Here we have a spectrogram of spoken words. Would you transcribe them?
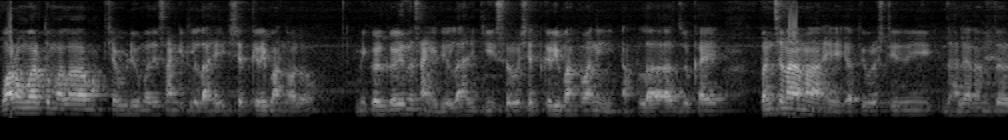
वारंवार तुम्हाला मागच्या व्हिडिओमध्ये सांगितलेलं आहे शेतकरी बांधवाला मी कळकळीनं सांगितलेलं आहे की सर्व शेतकरी बांधवांनी आपला जो काय पंचनामा आहे. अतिवृष्टी झाल्यानंतर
